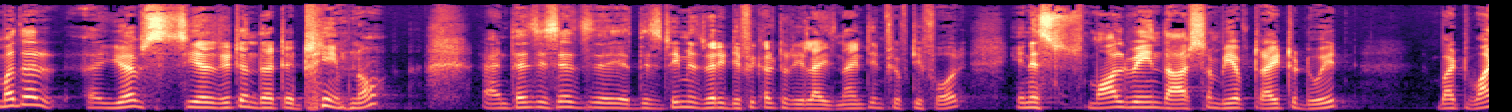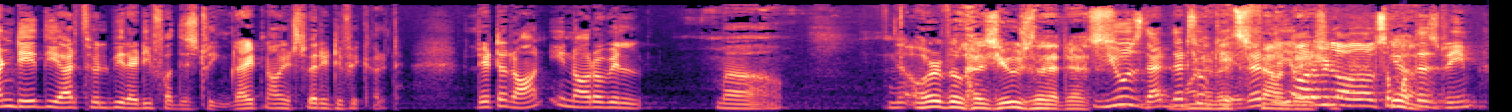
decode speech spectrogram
Mother, uh, you have she has written that a dream, no? And then she says, uh, This dream is very difficult to realize. 1954. In a small way in the ashram, we have tried to do it. But one day the earth will be ready for this dream. Right now, it's very difficult. Later on, in Auroville, uh, Auroville has used that as use that. That's okay. That Auroville also yeah. mother's dream.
